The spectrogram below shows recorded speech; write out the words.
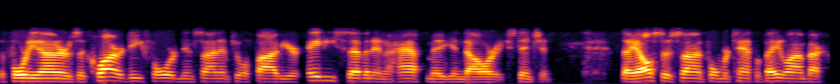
The 49ers acquired Dee Ford and then signed him to a five year, $87.5 million extension. They also signed former Tampa Bay linebacker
